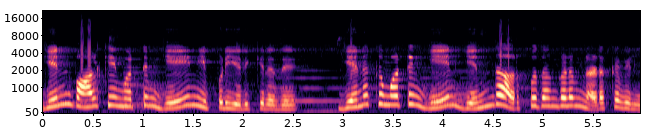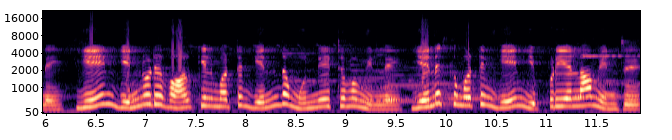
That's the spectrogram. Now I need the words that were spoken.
என் வாழ்க்கை மட்டும் ஏன் இப்படி இருக்கிறது? எனக்கு மட்டும் ஏன் எந்த அற்புதங்களும் நடக்கவில்லை? ஏன் என்னுடைய வாழ்க்கையில் மட்டும் எந்த முன்னேற்றமும் இல்லை? எனக்கு மட்டும் ஏன் இப்படியெல்லாம் என்று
